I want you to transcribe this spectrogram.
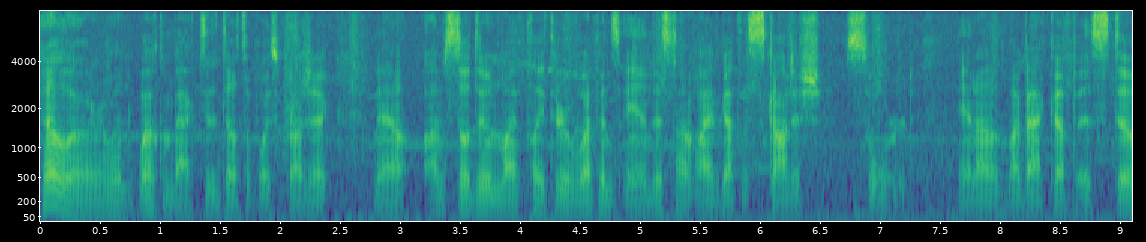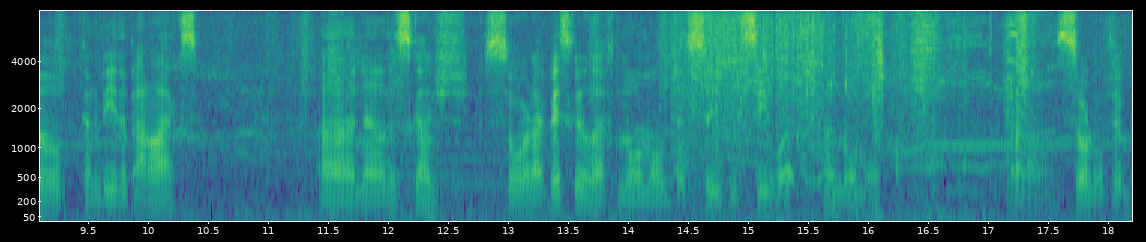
Hello everyone, welcome back to the Delta Boys Project. Now, I'm still doing my playthrough of weapons, and this time I've got the Scottish Sword. And uh, my backup is still going to be the Battle Axe. Uh, now, this Scottish Sword, I basically left normal just so you can see what a normal uh, sword will do.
